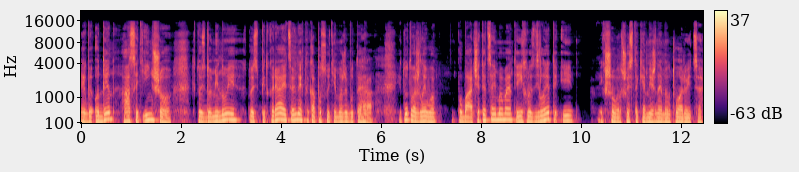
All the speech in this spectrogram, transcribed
якби один гасить іншого, хтось домінує, хтось підкоряється, і в них така, по суті, може бути гра. І тут важливо побачити цей момент, їх розділити, і якщо щось таке між ними утворюється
